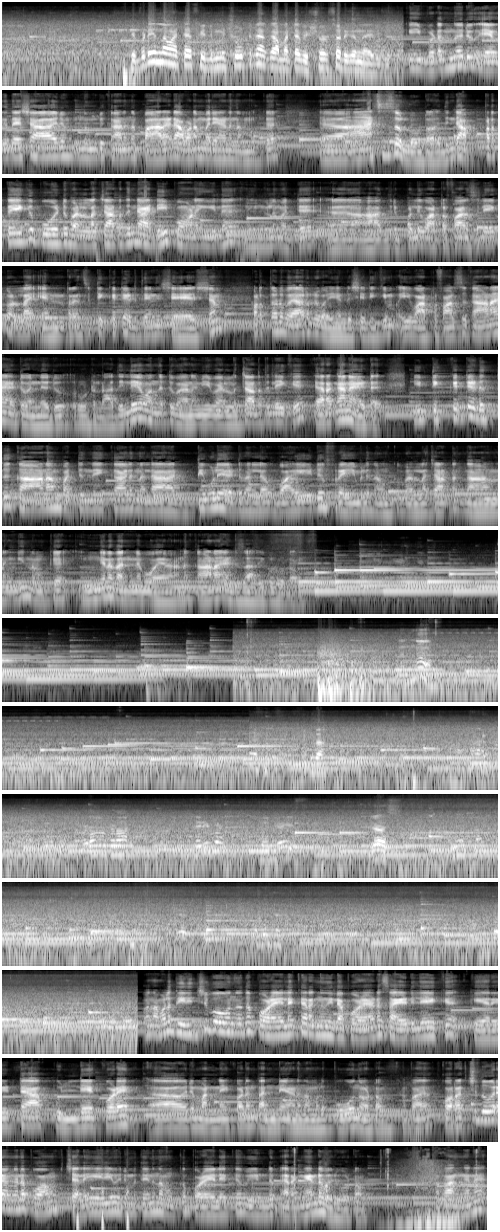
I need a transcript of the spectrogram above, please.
ഇവിടെ നിന്ന് മറ്റേ ഫിലിം ഷൂട്ടിനൊക്കെ മറ്റേ വിഷ്വൽസ് എടുക്കുന്നതായിരിക്കും. ഇവിടെ നിന്ന് ഒരു ഏകദേശം ആരും ഒരു മുമ്പിൽ കാണുന്ന പാറയുടെ അവിടം വരെയാണ് നമുക്ക് ആക്സസ് ഉള്ളൂ കേട്ടോ ഇതിന്റെ അപ്പുറത്തേക്ക് പോയിട്ട് വെള്ളച്ചാട്ടത്തിന്റെ അടിയിൽ പോകണമെങ്കിൽ നിങ്ങൾ മറ്റേ ആതിരപ്പള്ളി വാട്ടർഫാൾസിലേക്കുള്ള എൻട്രൻസ് ടിക്കറ്റ് എടുത്തതിന് ശേഷം പുറത്തോട് വേറൊരു വഴിയുണ്ട്. ശരിക്കും ഈ വാട്ടർഫാൾസ് കാണാനായിട്ട് വന്ന ഒരു റൂട്ടുണ്ട് അതിലേ വന്നിട്ട് വേണം ഈ വെള്ളച്ചാട്ടത്തിലേക്ക് ഇറങ്ങാനായിട്ട്. ഈ ടിക്കറ്റ് എടുത്ത് കാണാൻ പറ്റുന്നേക്കാളും നല്ല അടിപൊളിയായിട്ട് നല്ല വൈഡ് ഫ്രെയിമിൽ നമുക്ക് വെള്ളച്ചാട്ടം കാണണമെങ്കിൽ നമുക്ക് ഇങ്ങനെ തന്നെ പോയാലാണ് കാണാനായിട്ട് സാധിക്കുള്ളൂ കേട്ടോ യെസ് അപ്പൊ നമ്മൾ തിരിച്ചു പോകുന്നത് പുഴയിലേക്ക് ഇറങ്ങുന്നില്ല. പുഴയുടെ സൈഡിലേക്ക് കയറിയിട്ട് ആ പുല്ലേക്കൂടെ ഒരു മണ്ണേക്കൂടെ തന്നെയാണ് നമ്മൾ പോകുന്നത് കേട്ടോ. അപ്പൊ കുറച്ച് ദൂരം അങ്ങനെ പോകാം ചില ഏരിയ വരുമ്പോഴത്തേനും നമുക്ക് പുഴയിലേക്ക് വീണ്ടും ഇറങ്ങേണ്ട വരും കേട്ടോ. അപ്പൊ അങ്ങനെ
